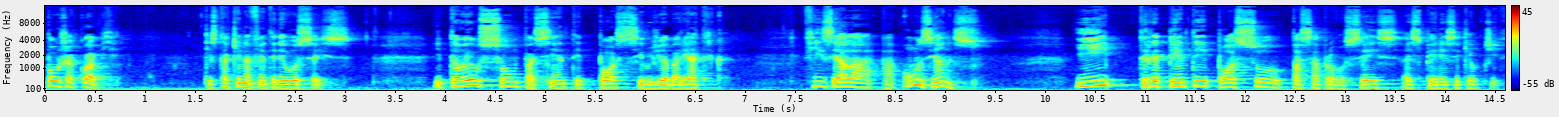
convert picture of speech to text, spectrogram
Paul Jacob, que está aqui na frente de vocês. Então eu sou um paciente pós-cirurgia bariátrica. Fiz ela há 11 anos e de repente posso passar para vocês a experiência que eu tive.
